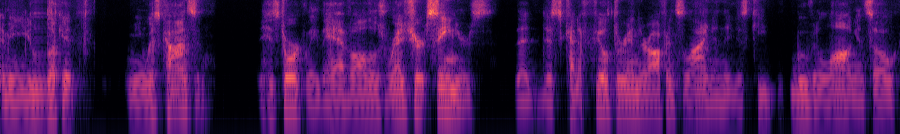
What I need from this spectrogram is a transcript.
I mean, you look at, I mean, Wisconsin historically, they have all those redshirt seniors that just kind of filter in their offensive line and they just keep moving along. And so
